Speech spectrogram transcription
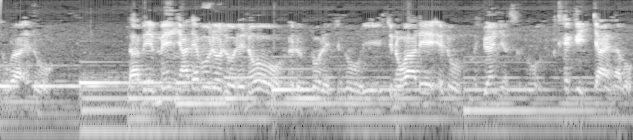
သူကအဲ့လိုဒါပေမဲ့ညာတဲ့ဘုရားလိုတယ်နော်အဲ့လိုပြောတယ်ကျွန်တော်ရေကျွန်တော်ကလည်းအဲ့လိုမကြွမ်းကြဆိုတော့အခက်အခဲကြားနေတာပေါ့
